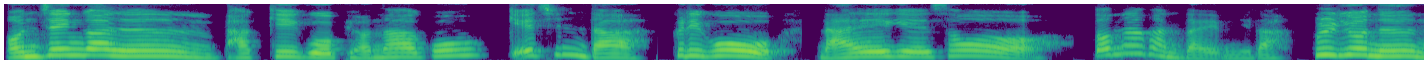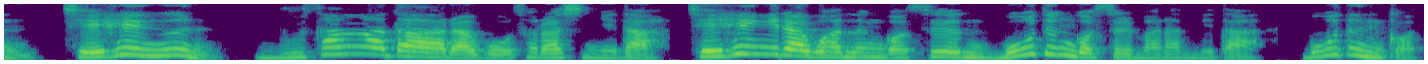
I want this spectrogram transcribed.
언젠가는 바뀌고 변하고 깨진다. 그리고 나에게서 떠나간다입니다. 불교는 재행은 무상하다라고 설하십니다. 재행이라고 하는 것은 모든 것을 말합니다. 모든 것.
